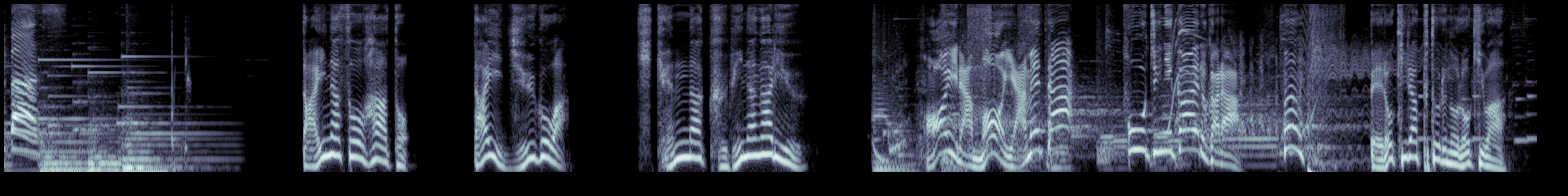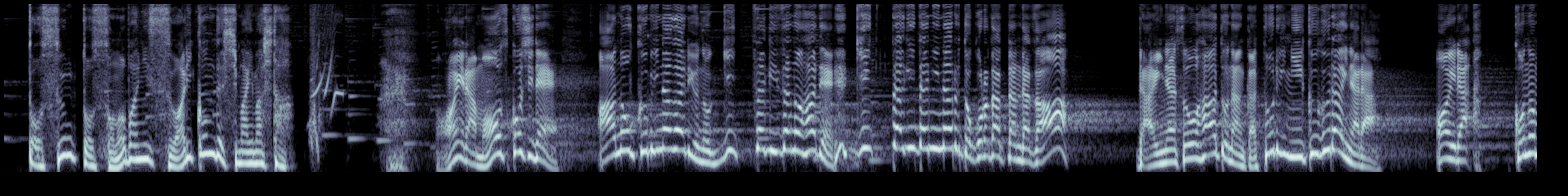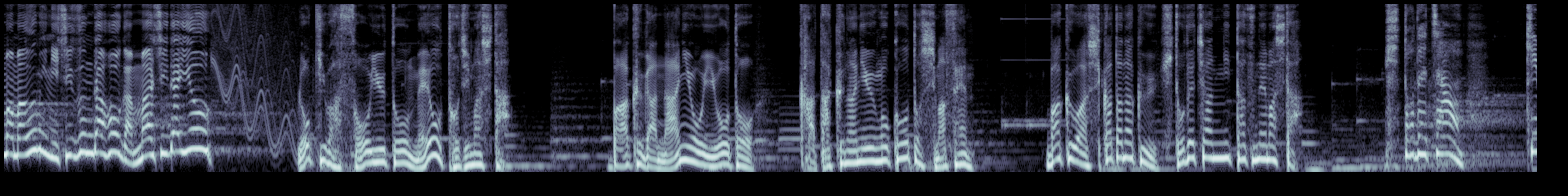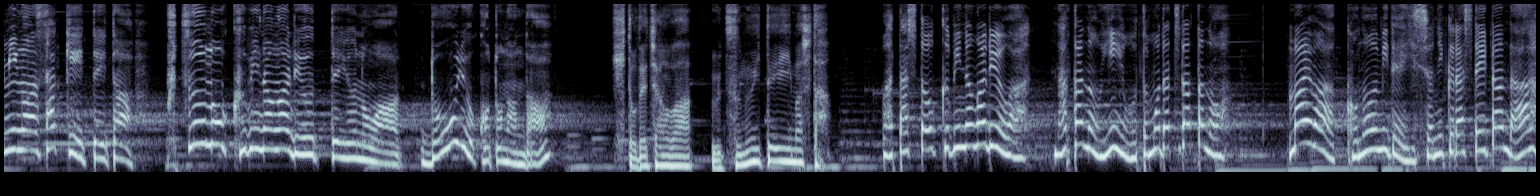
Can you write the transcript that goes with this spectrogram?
ビバスダイナソーハート。第15話。危険な首長竜。おいらもうやめた。お家に帰るから。うん。ベロキラプトルのロキはドスンとその場に座り込んでしまいました。おいらもう少しであの首長竜のギッザギザの歯でギッタギタになるところだったんだぞ。ダイナソーハートなんか取りに行くぐらいならおいらこのまま海に沈んだ方がマシだよ。ロキはそう言うと目を閉じました。バクが何を言おうとかたくなに動こうとしません。バクは仕方なくヒトデちゃんに尋ねました。ヒトデちゃん君がさっき言っていた普通の首長竜っていうのはどういうことなんだ？ヒトデちゃんはうつむいて言いました。私と首長竜は仲のいいお友達だったの前はこの海で一緒に暮らしていたんだ。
